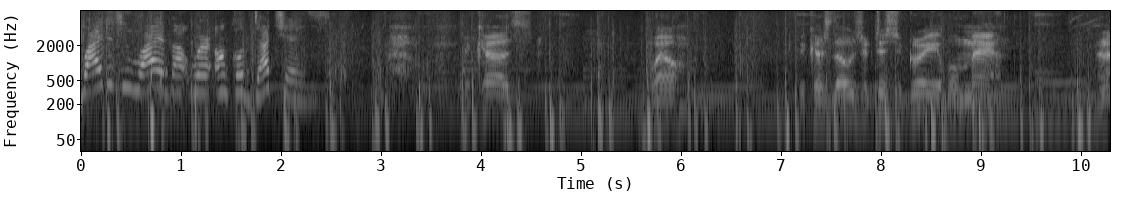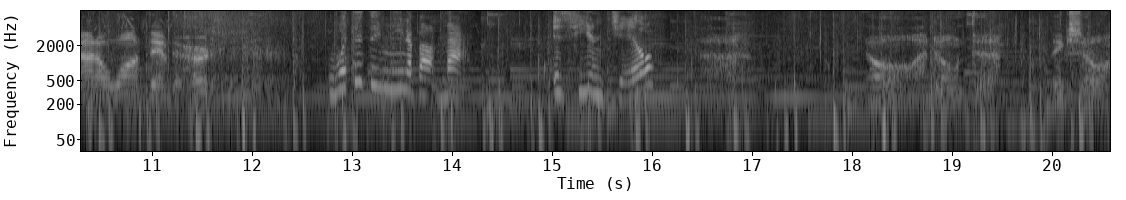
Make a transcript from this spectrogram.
Why did you lie about where Uncle Dutch is? Because... Well... Because those are disagreeable men. And I don't want them to hurt him. What did they mean about Mac? Is he in jail? No, I don't, uh, think so.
